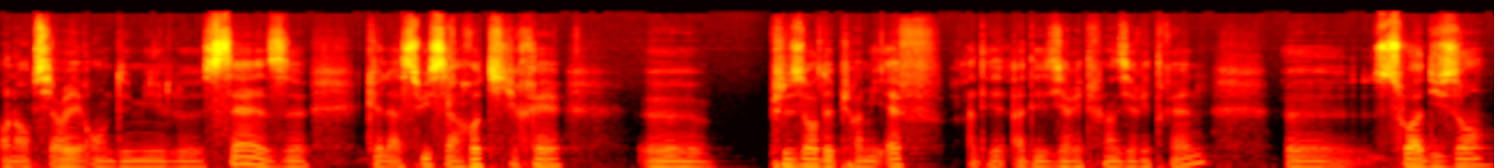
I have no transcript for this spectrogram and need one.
on a observé en 2016 que la Suisse a retiré plusieurs des permis F à des, à des Érythréens et Érythréennes, euh, soi-disant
